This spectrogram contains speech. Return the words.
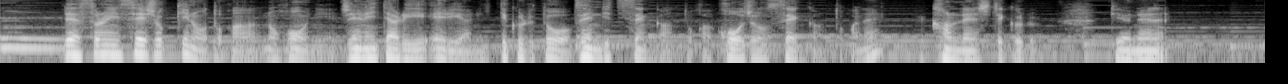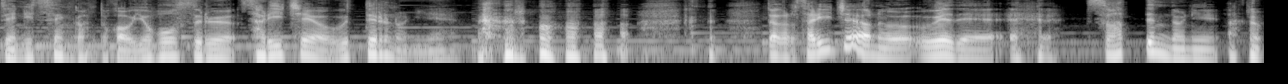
うん。で、それに生殖機能とかの方に、ジェニタリーエリアに行ってくると、前立腺がんとか、甲状腺がんとかね、関連してくるっていうね、前立腺がんとかを予防するサリーチェアを売ってるのにね。だからサリーチェアの上でえ座ってんのに、あの、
